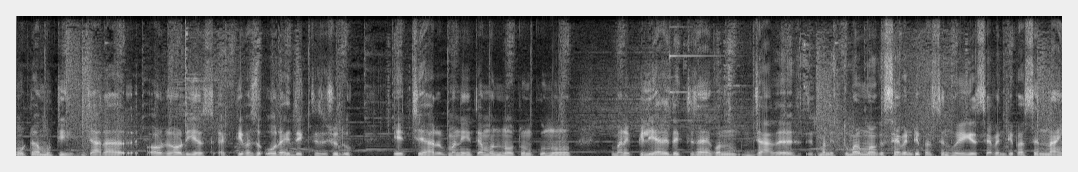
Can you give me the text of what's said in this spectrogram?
মোটামুটি যারা অডিয়েন্স অ্যাক্টিভ আছে, ওরাই দেখতেছে শুধু। এর চেয়ে আর মানে তেমন নতুন, কোনো মানে প্লেয়ারে দেখতেছে এখন যাদের মানে তোমার মনে হয় সেভেন্টি পার্সেন্ট হয়ে গেছে সেভেন্টি পার্সেন্ট নাই।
